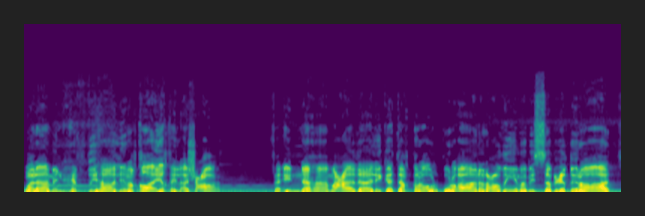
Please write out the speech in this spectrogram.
ولا من حفظها لرقائق الأشعار. فإنها مع ذلك تقرأ القرآن العظيم بالسبع قراءات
